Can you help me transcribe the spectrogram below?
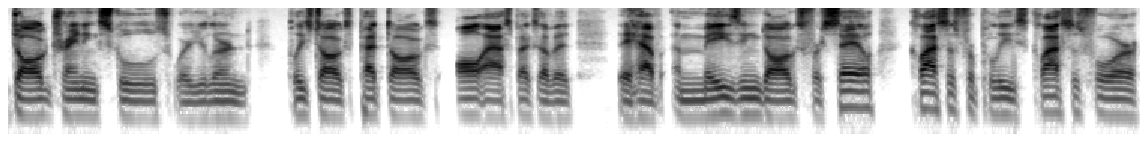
dog training schools where you learn police dogs, pet dogs, all aspects of it. They have amazing dogs for sale, classes for police, classes for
